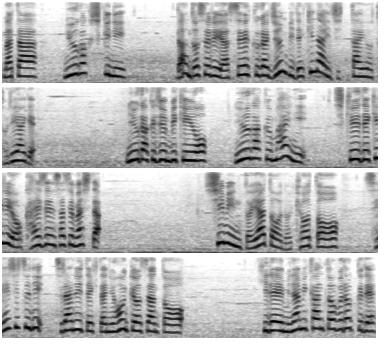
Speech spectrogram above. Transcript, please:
また入学式にランドセルや制服が準備できない実態を取り上げ入学準備金を入学前に支給できるよう改善させました。市民と野党の共闘を誠実に貫いてきた日本共産党を比例南関東ブロックで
